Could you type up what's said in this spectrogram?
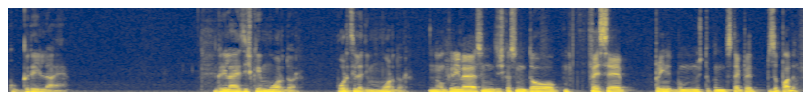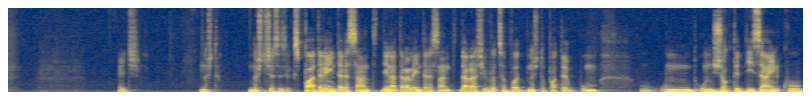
cu grila aia. Grila aia zici că e Mordor. Porțile din Mordor. Nu, grile aia sunt, zici că sunt două fese prin, nu știu, când stai pe zăpadă. Aici, nu știu. Nu știu ce să zic. Spatele e interesant, din laterale e interesant, dar aș fi vrut să văd, nu știu, poate un, un, un joc de design cu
